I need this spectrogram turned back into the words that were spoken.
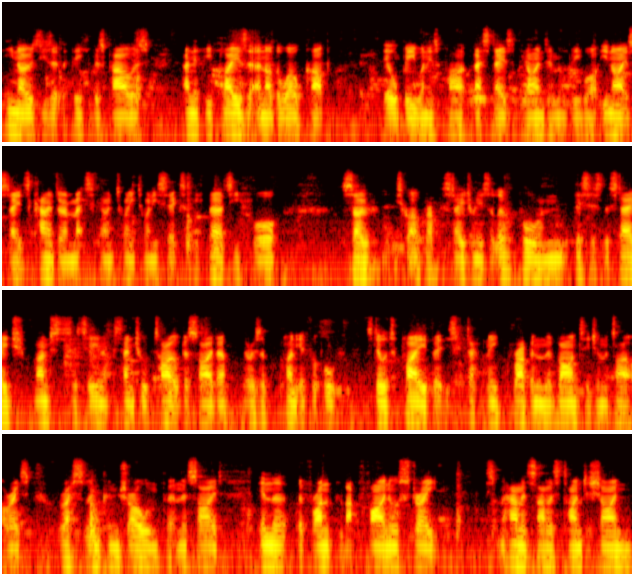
he knows he's at the peak of his powers. And if he plays at another World Cup, it'll be when his best days are behind him. It'll be what United States, Canada, and Mexico in 2026. He'll be 34. So he's got to grab the stage when he's at Liverpool, and this is the stage. Manchester City and a potential title decider. There is a plenty of football still to play, but he's definitely grabbing the advantage in the title race, wrestling control and putting the side in the, the front for that final straight. It's Mohamed Salah's time to shine.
